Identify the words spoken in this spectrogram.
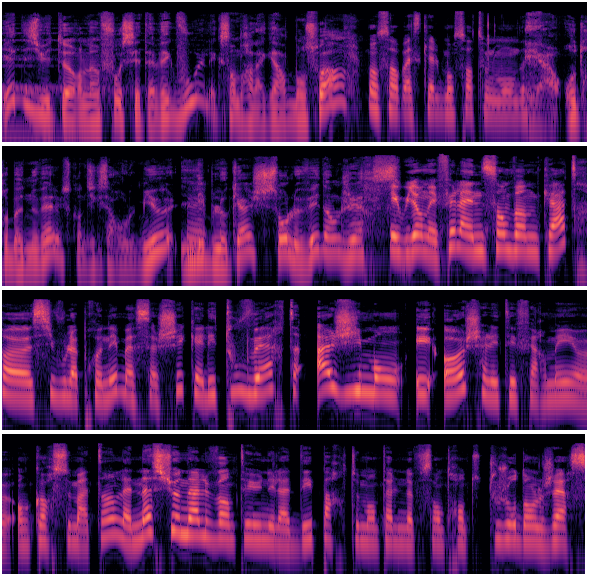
Et à 18h, l'info, c'est avec vous, Alexandra Lagarde. Bonsoir. Bonsoir Pascal, bonsoir tout le monde. Et autre bonne nouvelle, puisqu'on dit que ça roule mieux, les mm. blocages sont levés dans le Gers. Et oui, en effet, la N124, euh, si vous la prenez, bah, sachez qu'elle est ouverte à Gimont et Hoche. Elle était fermée euh, encore ce matin. La nationale 21 et la départementale 930, toujours dans le Gers,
